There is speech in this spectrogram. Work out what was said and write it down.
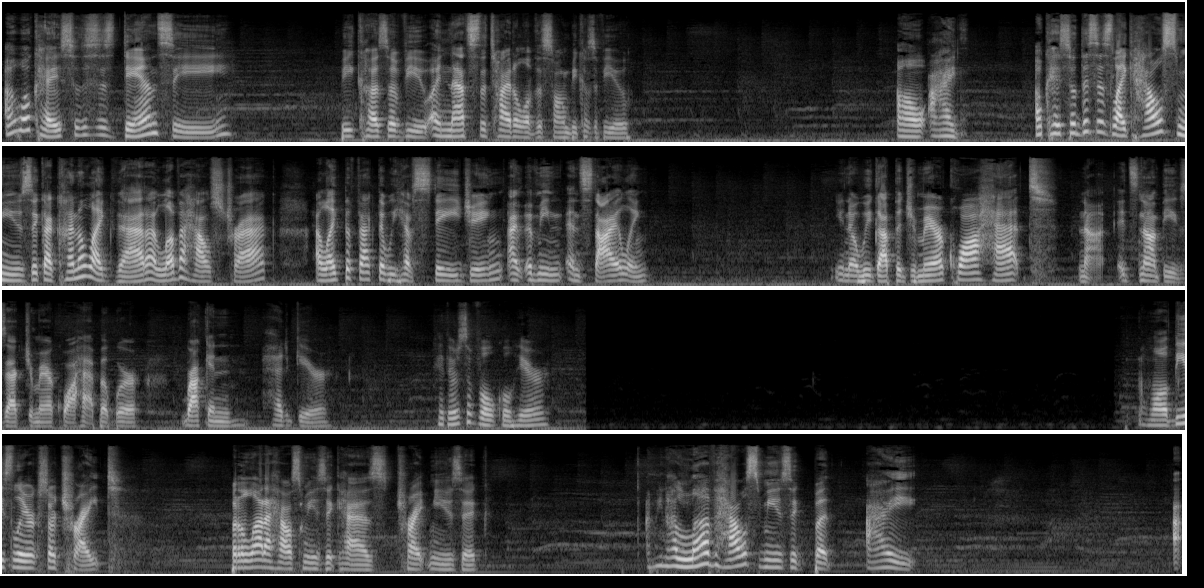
Oh, okay. So this is Dancy because of you. And that's the title of the song, Because of You. Oh, I. Okay, so this is like house music. I kind of like that. I love a house track. I like the fact that we have staging, I, I mean, and styling. You know, we got the Jamiroquai hat. Nah, it's not the exact Jamiroquai hat, but we're rocking headgear. Okay, there's a vocal here. Well, these lyrics are trite, but a lot of house music has trite music. I mean, I love house music, but I. I,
